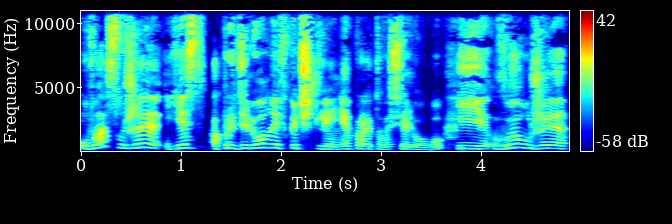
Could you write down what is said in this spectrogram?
у вас уже есть определенные впечатления про этого Серегу, и вы уже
